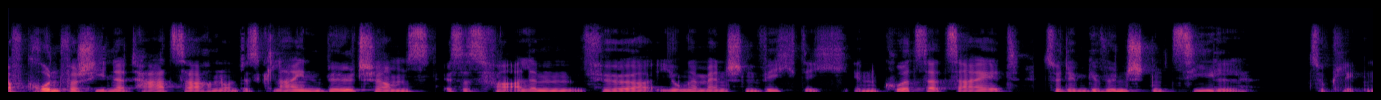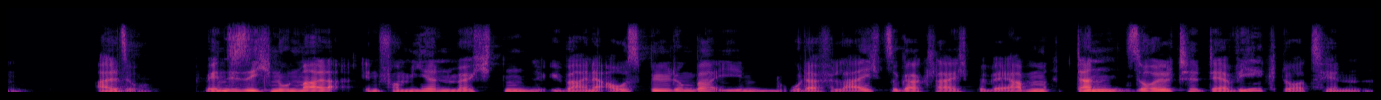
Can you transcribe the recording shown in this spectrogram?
Aufgrund verschiedener Tatsachen und des kleinen Bildschirms ist es vor allem für junge Menschen wichtig, in kurzer Zeit zu dem gewünschten Ziel zu klicken. Also, wenn Sie sich nun mal informieren möchten über eine Ausbildung bei Ihnen oder vielleicht sogar gleich bewerben, dann sollte der Weg dorthin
